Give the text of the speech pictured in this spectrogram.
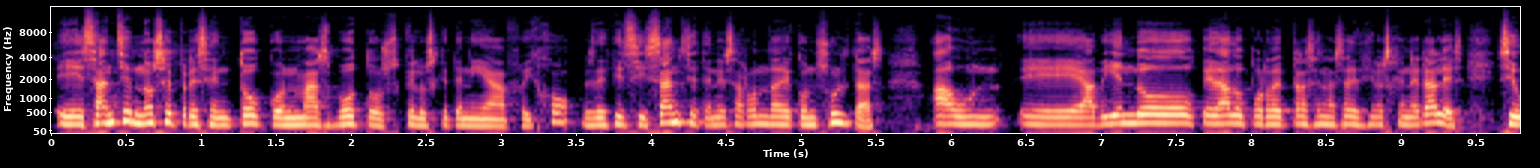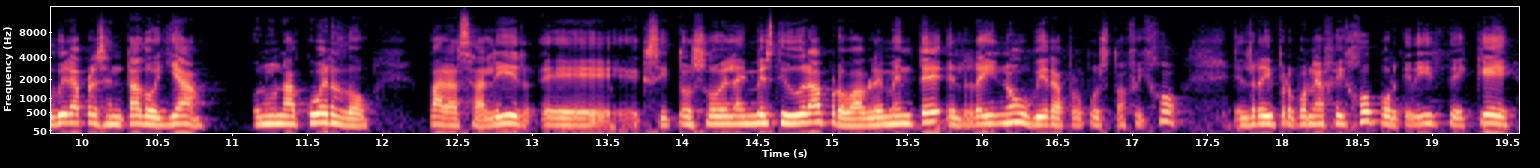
eh, Sánchez no se presentó con más votos que los que tenía Feijó. Es decir, si Sánchez en esa ronda de consultas, aún eh, habiendo quedado por detrás en las elecciones generales, se hubiera presentado ya con un acuerdo para salir eh, exitoso en la investidura, probablemente el rey no hubiera propuesto a Feijó. El rey propone a Feijó porque dice que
